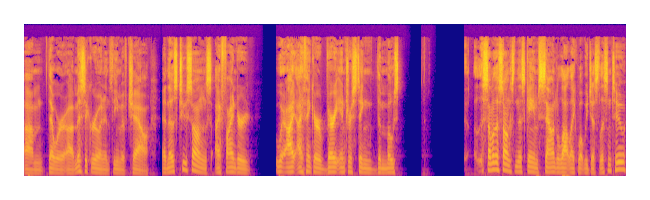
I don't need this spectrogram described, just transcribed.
um, that were uh, "Mystic Ruin" and "Theme of Chao," and those two songs I find are where I, I think are very interesting. The most some of the songs in this game sound a lot like what we just listened to,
